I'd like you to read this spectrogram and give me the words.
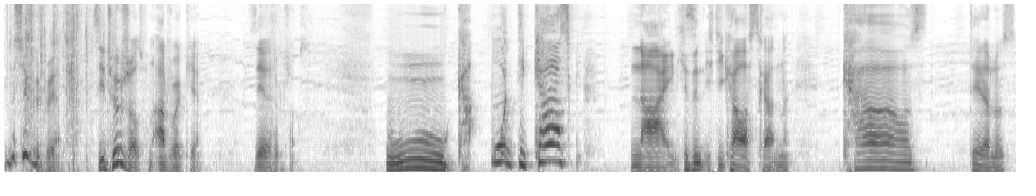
Eine Secret Rare. Sieht hübsch aus von Artwork her. Sehr hübsch aus. Uh, Ka oh, die Chaos... Nein, hier sind nicht die Chaos-Karten. Chaos... Daedalus.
